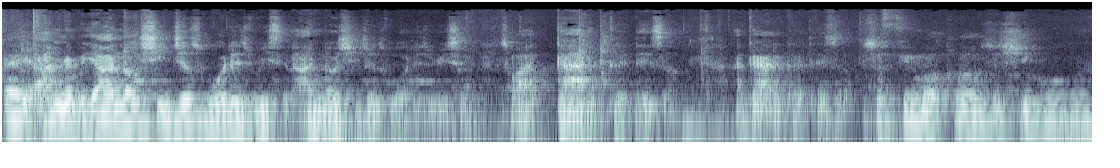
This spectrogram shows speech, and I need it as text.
Hey, I remember y'all know she just wore this recent. I know she just wore this recent. So I gotta cut this up. I gotta cut this up. There's a few more clothes that she wore.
